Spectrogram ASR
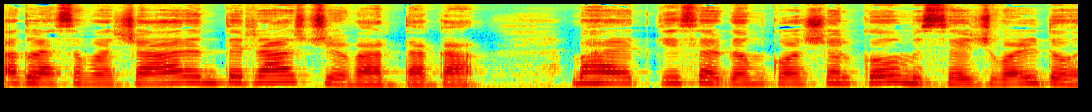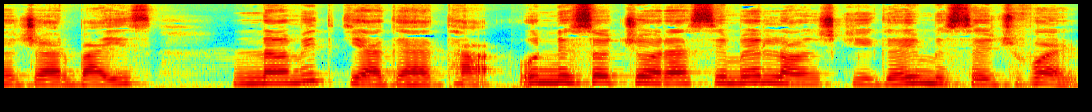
अगला समाचार, अंतर्राष्ट्रीय वार्ता का। भारत की सरगम कौशल को मिसेज वर्ल्ड 2022 नामित किया गया था। उन्नीस सौ चौरासी में लॉन्च की गई मिसेज वर्ल्ड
